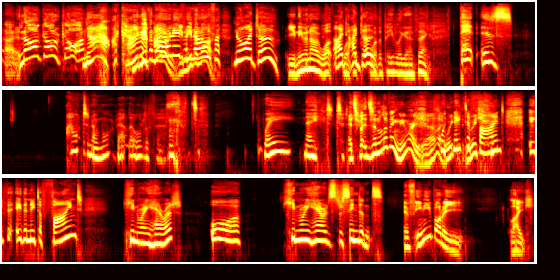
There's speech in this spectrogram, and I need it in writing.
Uh, no, go, go on. No, I can't. You never I know. don't You even never know. if I. No, I do. You never know what, I- what, I the, do. what the people are going to think. That is. I want to know more about all of this. we need to. It's it's in living memory, you know. Like we, need to we- find either, either need to find Henry Harrod or Henry Harrod's descendants. If anybody like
